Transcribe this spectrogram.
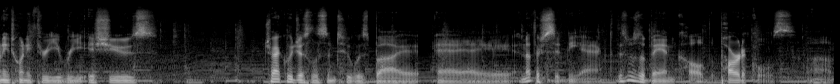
2023 reissues. Track we just listened to was by a another Sydney act. This was a band called The Particles, um,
